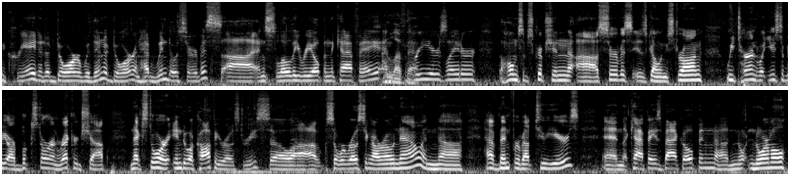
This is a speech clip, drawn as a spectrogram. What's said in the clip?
we created a door within a door and had window service, uh, and slowly reopened the cafe. And love that. Three years later, the home subscription uh, service is going strong. We turned what used to be our bookstore and record shop next door into a coffee roastery. So, uh, so we're roasting our own now, and uh, have been for about two years. And the cafe's back open, uh, no- normal.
